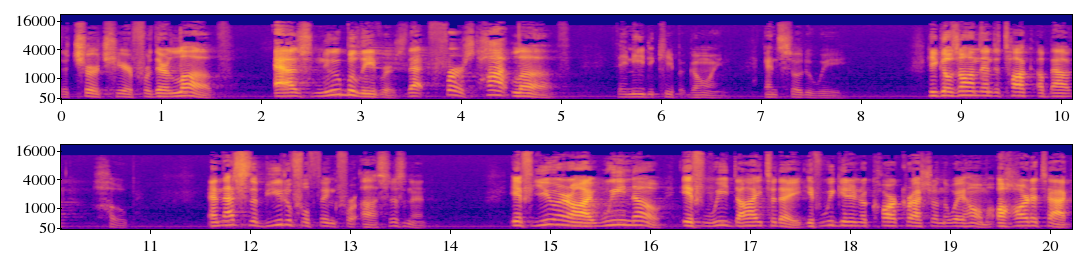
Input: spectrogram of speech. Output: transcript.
the church here for their love as new believers, that first hot love. They need to keep it going, and so do we. He goes on then to talk about hope. And that's the beautiful thing for us, isn't it? If you and I, we know if we die today, if we get in a car crash on the way home, a heart attack,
